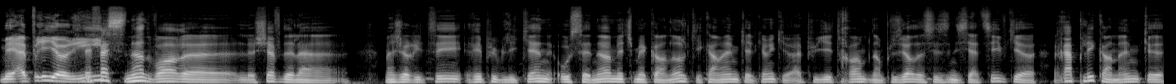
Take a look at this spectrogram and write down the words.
mais a C'est priori, fascinant de voir euh, le chef de la majorité républicaine au Sénat, Mitch McConnell, qui est quand même quelqu'un qui a appuyé Trump dans plusieurs de ses initiatives, qui a rappelé quand même que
